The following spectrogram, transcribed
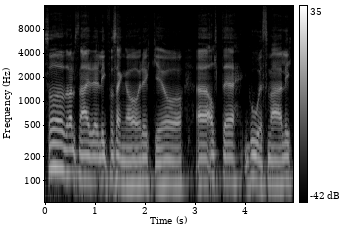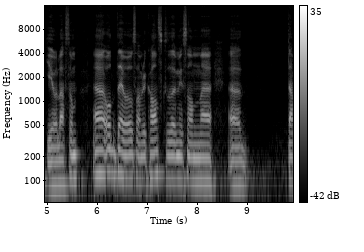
Så det er veldig sånn her ligge på senga og røyke og alt det gode som jeg liker å lese om. Eh, og det er jo også amerikansk, så det er mye sånn eh, eh, De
